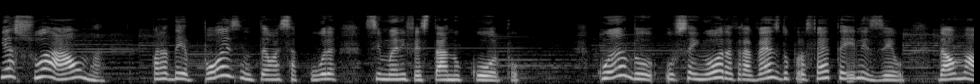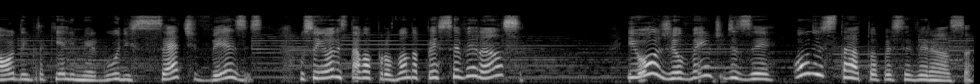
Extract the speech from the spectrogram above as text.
e a sua alma, para depois então essa cura se manifestar no corpo. Quando o Senhor, através do profeta Eliseu, dá uma ordem para que ele mergulhe sete vezes, o Senhor estava provando a perseverança. E hoje eu venho te dizer: onde está a tua perseverança?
